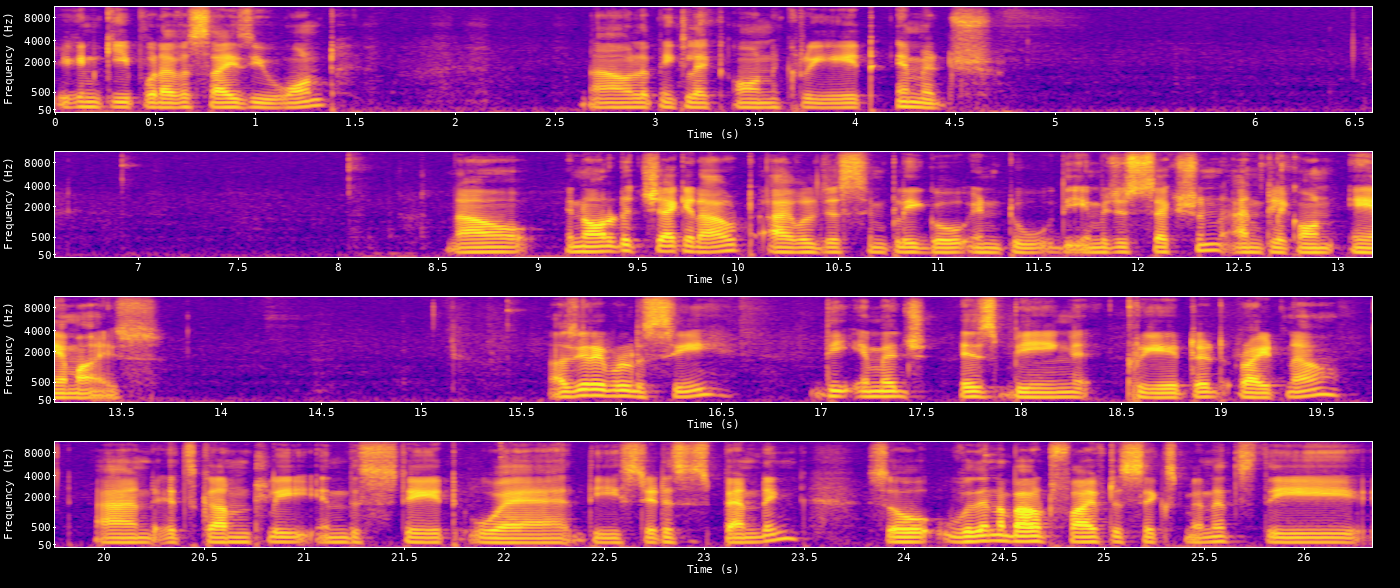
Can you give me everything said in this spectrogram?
You can keep whatever size you want. Now let me click on create image. Now in order to check it out, I will just simply go into the images section and click on AMIs. As you're able to see, the image is being created right now and it's currently in the state where the status is pending. So within about five to six minutes, the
